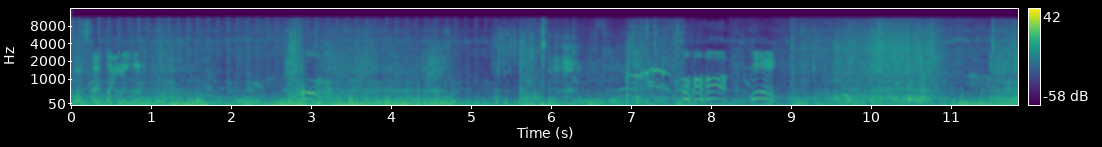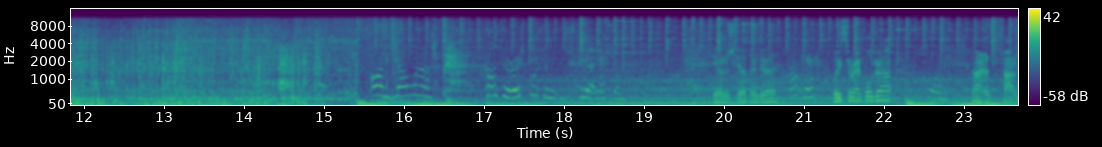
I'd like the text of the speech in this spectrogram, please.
Watch this step down right here. Whoa. Oh, dude. Um, do y'all wanna come to the race course and just do that next one? You wanna just get up there and do it? I don't care. Waste the Red Bull drop? Sure. All right, let's, follow-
